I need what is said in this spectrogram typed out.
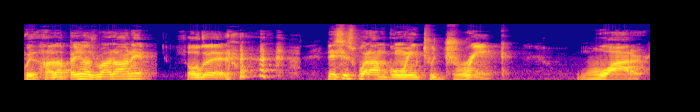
With jalapenos right on it. So good. this is what I'm going to drink. Water.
